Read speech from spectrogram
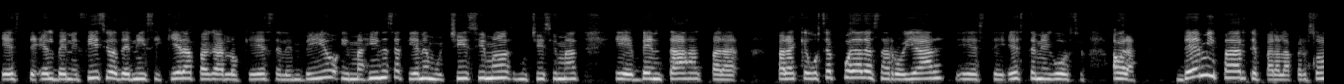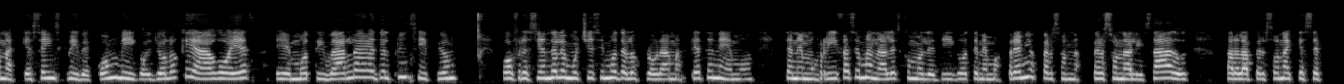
este, el beneficio de ni siquiera pagar lo que es el envío. Imagínese, tiene muchísimas, muchísimas eh, ventajas para para que usted pueda desarrollar este, este negocio. Ahora, de mi parte, para la persona que se inscribe conmigo, yo lo que hago es eh, motivarla desde el principio, ofreciéndole muchísimos de los programas que tenemos. Tenemos rifas semanales, como les digo, tenemos premios personalizados para la persona que se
